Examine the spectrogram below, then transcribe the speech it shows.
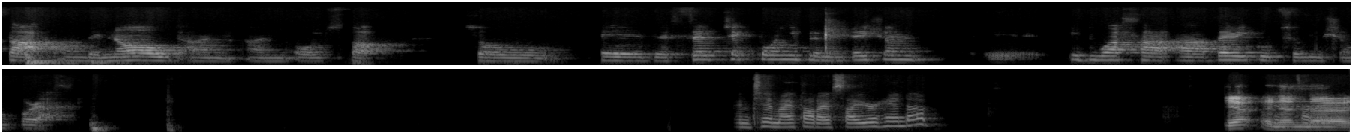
stuck on the node and and all stuff. So the self checkpoint implementation, it was a, a very good solution for us. And Tim, I thought I saw your hand up. Yeah, and then uh,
